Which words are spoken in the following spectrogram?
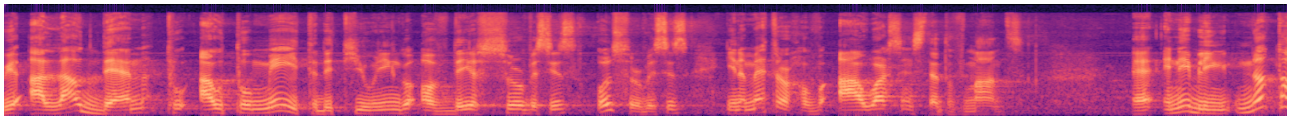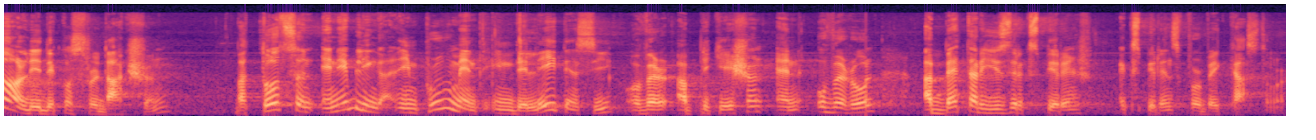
We allowed them to automate the tuning of their services, all services, in a matter of hours instead of months, uh, enabling not only the cost reduction, but also enabling an improvement in the latency of their application and overall a better user experience, experience for the customer.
